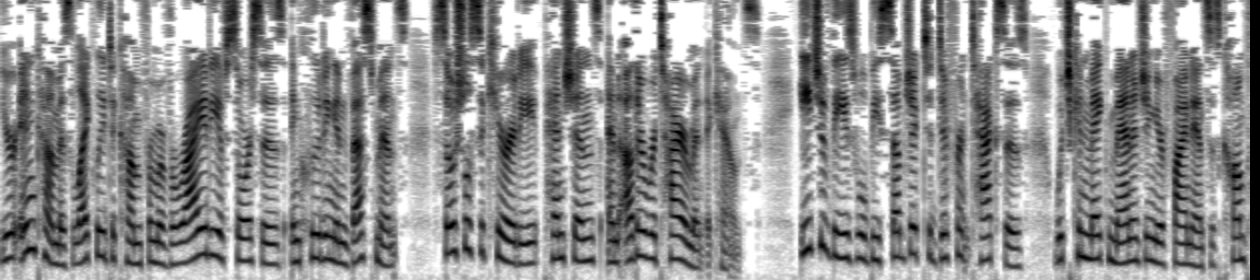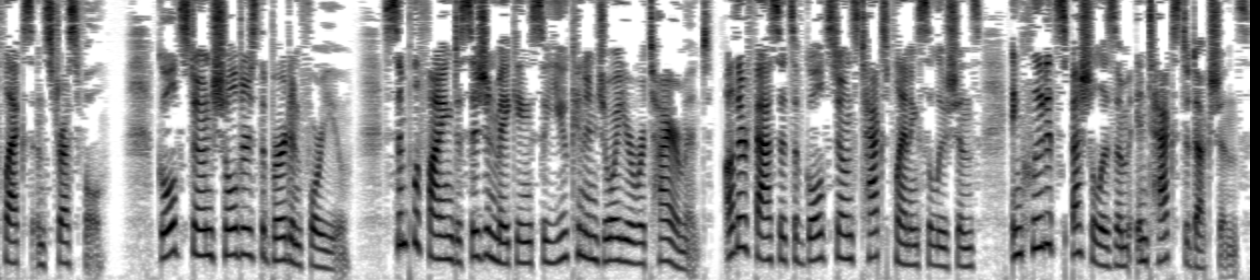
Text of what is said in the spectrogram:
your income is likely to come from a variety of sources, including investments, Social Security, pensions, and other retirement accounts. Each of these will be subject to different taxes, which can make managing your finances complex and stressful. Goldstone shoulders the burden for you, simplifying decision making so you can enjoy your retirement. Other facets of Goldstone's tax planning solutions include its specialism in tax deductions.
